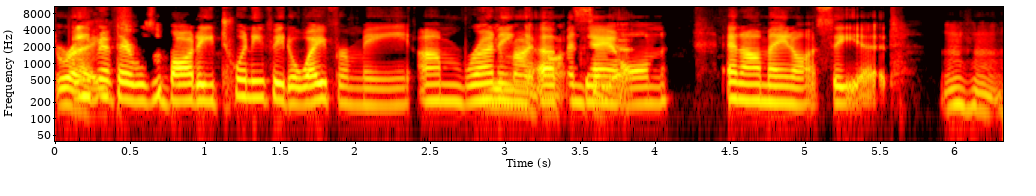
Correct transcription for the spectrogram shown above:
Right. even if there was a body 20 feet away from me, I'm running up and see it. down and I may not see it. mm-hmm.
